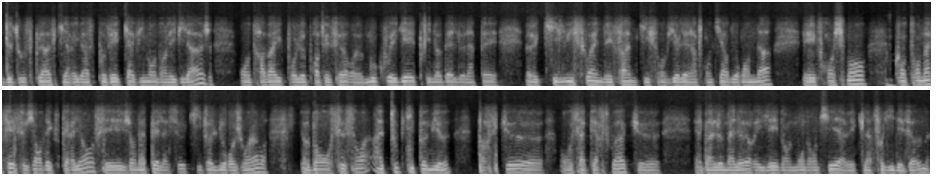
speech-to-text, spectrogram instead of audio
de 12 places qui arrivent à se poser quasiment dans les villages. On travaille pour le professeur euh, Mukwege, prix Nobel de la paix, qui lui soigne les femmes qui sont violées à la frontière du Rwanda. Et franchement, quand on a fait ce genre d'expérience, et j'en appelle à ceux qui veulent nous rejoindre, bon, on se sent un tout petit peu mieux parce que on s'aperçoit que eh ben, le malheur, il est dans le monde entier avec la folie des hommes.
